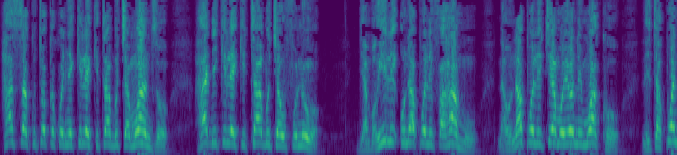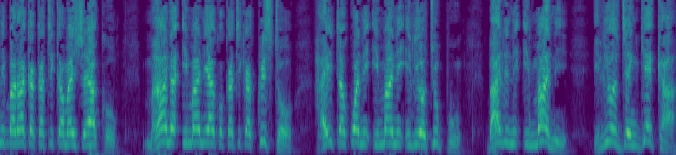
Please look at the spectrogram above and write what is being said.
hasa kutoka kwenye kile kitabu cha mwanzo hadi kile kitabu cha ufunuo. Jambo hili unapolifahamu na unapolitia moyoni mwako litakuwa ni baraka katika maisha yako maana imani yako katika kristo haitakuwa ni imani iliyotupu bali ni imani iliyojengeka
